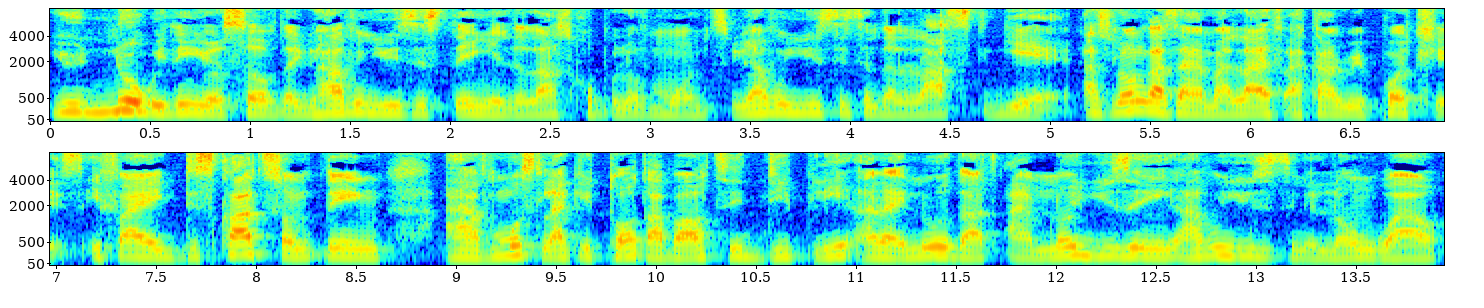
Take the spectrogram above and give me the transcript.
you know within yourself that you haven't used this thing in the last couple of months, you haven't used it in the last year. As long as I am alive, I can repurchase. If I discard something, I have most likely thought about it deeply and I know that I'm not using it, I haven't used it in a long while.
